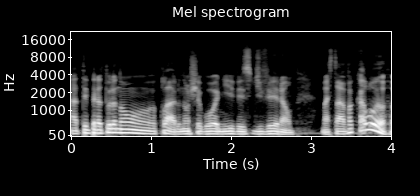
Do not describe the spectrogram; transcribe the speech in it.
a temperatura não, claro, não chegou a níveis de verão, mas estava calor.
